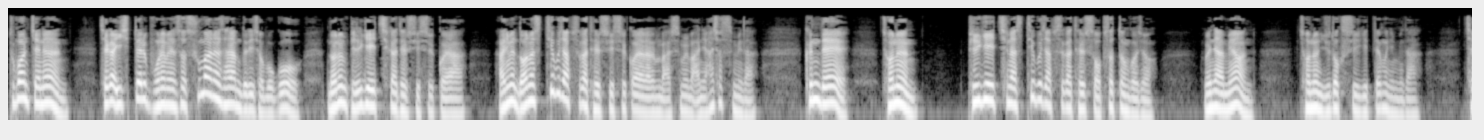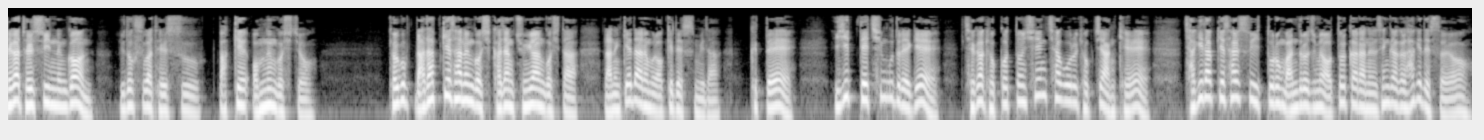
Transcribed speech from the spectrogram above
두 번째는 제가 20대를 보내면서 수많은 사람들이 저보고 너는 빌 게이츠가 될 수 있을 거야. 아니면 너는 스티브 잡스가 될 수 있을 거야 라는 말씀을 많이 하셨습니다. 근데 저는 빌 게이츠나 스티브 잡스가 될 수 없었던 거죠. 왜냐하면 저는 유덕수이기 때문입니다. 제가 될 수 있는 건 유덕수가 될 수밖에 없는 것이죠. 결국 나답게 사는 것이 가장 중요한 것이다 라는 깨달음을 얻게 됐습니다. 그때 20대 친구들에게 제가 겪었던 시행착오를 겪지 않게 자기답게 살 수 있도록 만들어주면 어떨까라는 생각을 하게 됐어요.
